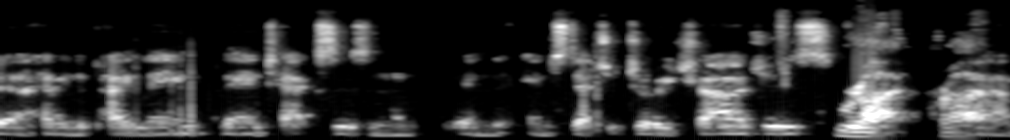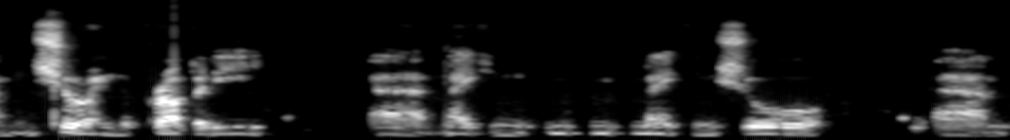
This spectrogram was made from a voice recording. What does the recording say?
uh, having to pay land land taxes and, and, and statutory charges. Right, right. Um, insuring the property, uh, making m- making sure um,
